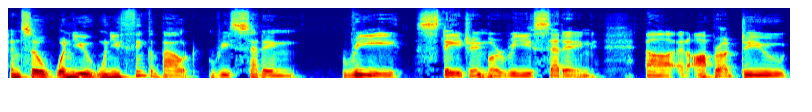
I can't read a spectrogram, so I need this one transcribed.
And so when you when you think about resetting, restaging, mm-hmm. or resetting uh, an opera, do you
